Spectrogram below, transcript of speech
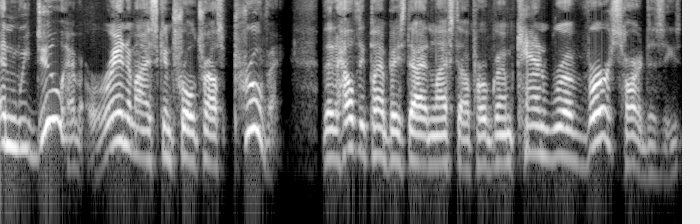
and we do have randomized controlled trials proving that a healthy plant-based diet and lifestyle program can reverse heart disease,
